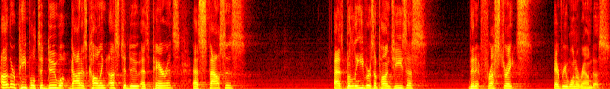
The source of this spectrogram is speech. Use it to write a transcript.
other people to do what God is calling us to do as parents, as spouses, as believers upon Jesus, then it frustrates everyone around us.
